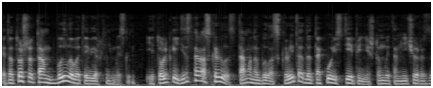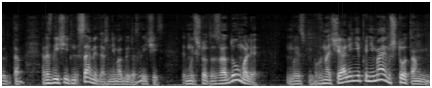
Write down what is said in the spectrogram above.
это то, что там было в этой верхней мысли. И только единственное раскрылось. Там оно было скрыто до такой степени, что мы там ничего раз, там, различить сами даже не могли различить. Мы что-то задумали, мы вначале не понимаем, что там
